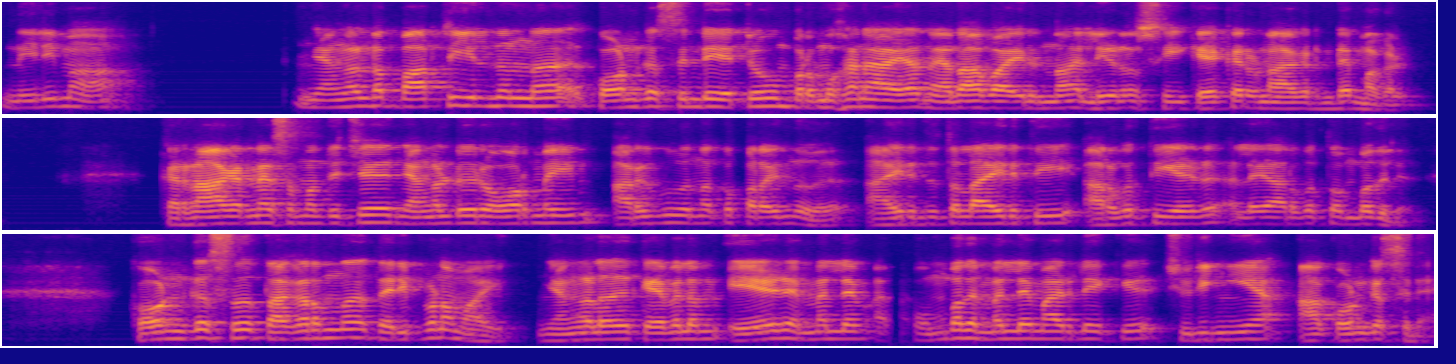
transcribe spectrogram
നിലിമ ഞങ്ങളുടെ പാർട്ടിയിൽ നിന്ന് കോൺഗ്രസിന്റെ ഏറ്റവും പ്രമുഖനായ നേതാവായിരുന്ന ലീഡർ ശ്രീ കെ കരുണാകരന്റെ മകൾ. കരുണാകരനെ സംബന്ധിച്ച് ഞങ്ങളുടെ ഒരു ഓർമ്മയും അറിവും എന്നൊക്കെ പറയുന്നത് ആയിരത്തി തൊള്ളായിരത്തി അറുപത്തിയേഴ് അല്ലെങ്കിൽ അറുപത്തൊമ്പതിൽ. കോൺഗ്രസ് തകർന്ന് തരിപ്പണമായി ഞങ്ങൾ കേവലം ഏഴ് എം എൽ എ ഒമ്പത് എം എൽ എമാരിലേക്ക് ചുരുങ്ങിയ ആ കോൺഗ്രസിനെ.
